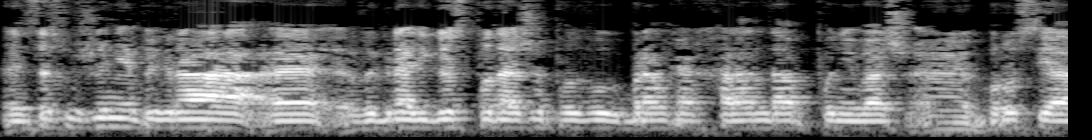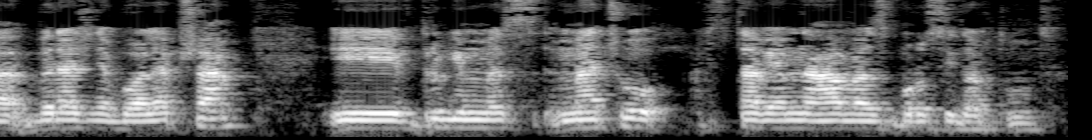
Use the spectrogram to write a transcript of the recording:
e, zasłużenie wygra, e, wygrali gospodarze po dwóch bramkach Halanda, ponieważ e, Borussia wyraźnie była lepsza i w drugim meczu stawiam na awans Borussii Dortmund.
